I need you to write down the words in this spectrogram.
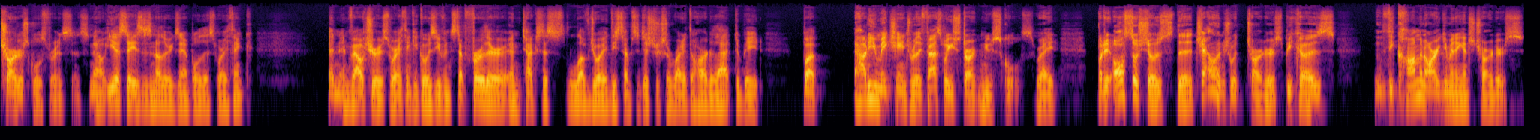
charter schools, for instance. Now, ESAs is another example of this where I think, and, and vouchers, where I think it goes even step further. And Texas, Lovejoy, these types of districts are right at the heart of that debate. But how do you make change really fast? Well, you start new schools, right? But it also shows the challenge with charters because the common argument against charters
